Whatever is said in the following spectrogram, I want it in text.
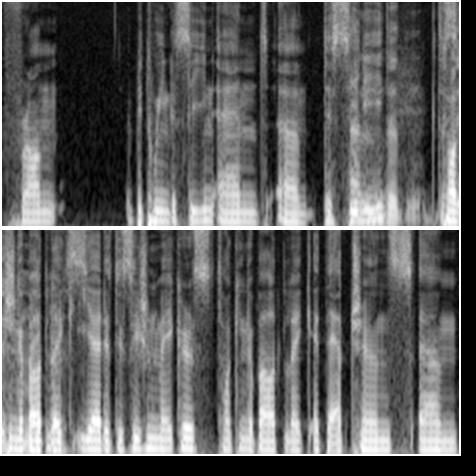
from between the scene and um, the city. And the talking about like yeah the decision makers talking about like adaptions um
